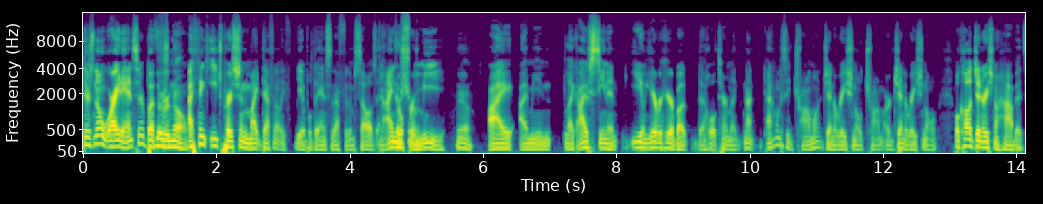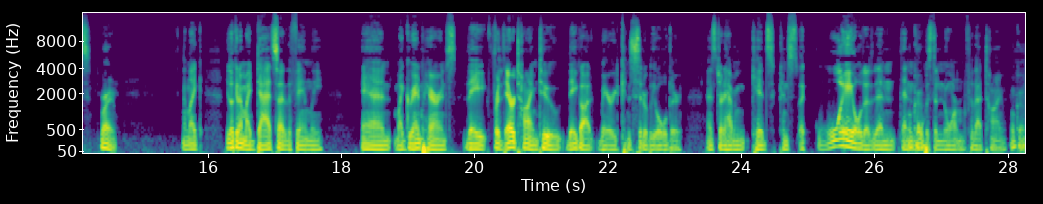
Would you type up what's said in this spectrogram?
There's no right answer, but There's for- no. I think each person might definitely be able to answer that for themselves. And I know for, sure. me, yeah I I mean, like I've seen it. You know, you ever hear about the whole term like not? I don't want to say trauma, generational trauma or generational. We'll call it generational habits. right And like you're looking at my dad's side of the family and my grandparents, they for their time too, they got married considerably older and started having kids cons- like way older than than what was the norm for that time. okay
